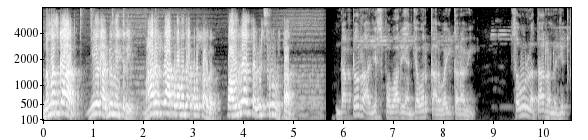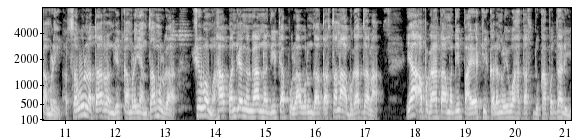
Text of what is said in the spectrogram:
नमस्कार मी राजू मेत्री. महाराष्ट्र आपल्यामध्ये आपलं स्वागत. पाहूया सविस्तर वृत्तांत. डॉक्टर राजेश पवार यांच्यावर कारवाई करावी. सौ लता रणजित कांबळे. सौ लता रणजित कांबळे यांचा मुलगा शिवम हा पंचगंगा नदीच्या पुलावरून जात असताना अपघात झाला. या अपघातामध्ये पायाची करंगळी व हातास दुखापत झाली.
